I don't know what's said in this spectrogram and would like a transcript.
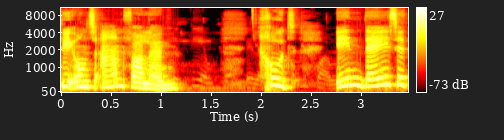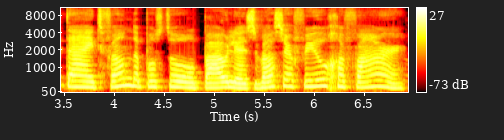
die ons aanvallen. Goed, in deze tijd van de apostel Paulus was er veel gevaar.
